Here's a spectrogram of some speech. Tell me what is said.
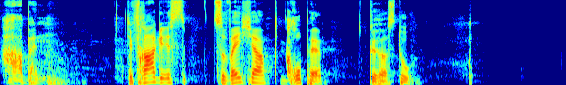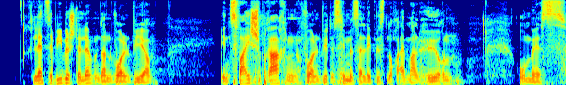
haben. Die Frage ist, zu welcher Gruppe gehörst du? Letzte Bibelstelle und dann wollen wir in zwei Sprachen wollen wir das Himmelserlebnis noch einmal hören, um es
